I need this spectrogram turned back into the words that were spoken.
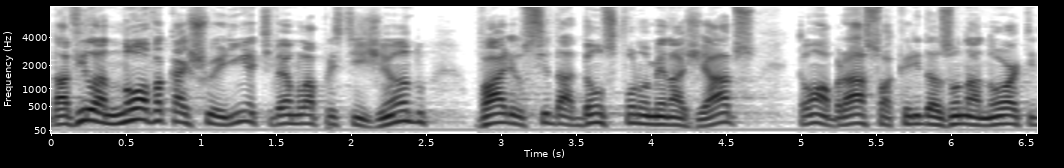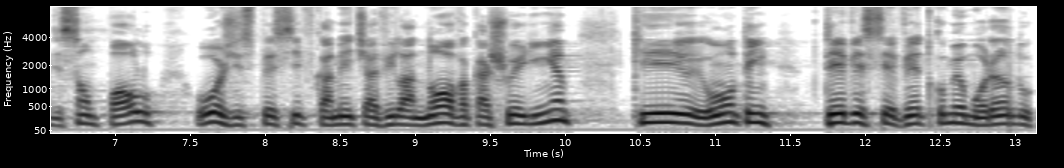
da Vila Nova Cachoeirinha, tivemos lá prestigiando, vários cidadãos foram homenageados. Então, um abraço à querida Zona Norte de São Paulo, hoje especificamente a Vila Nova Cachoeirinha, que ontem teve esse evento comemorando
